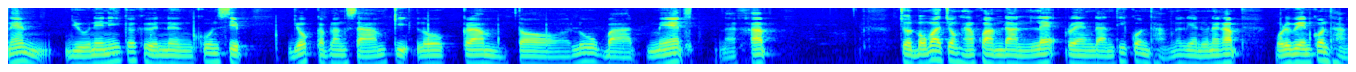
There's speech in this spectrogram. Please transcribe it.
แน่นอยู่ในนี้ก็คือ1คูณ10 ยกกำลัง 3 กิโลกรัมต่อลูกบาทเมตรนะครับโจทย์บอกว่าจงหาความดันและแรงดันที่ก้นถังนักเรียนดูนะครับ บริเวณก้นถัง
